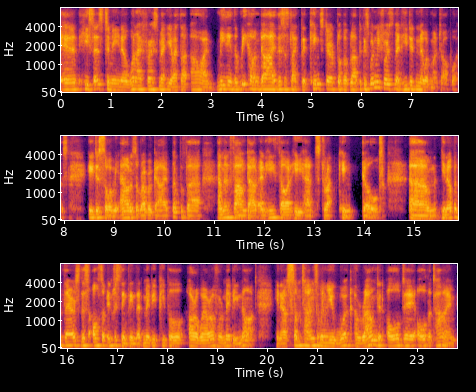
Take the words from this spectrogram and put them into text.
and he says to me, you know, when I first met you, I thought, oh, I'm meeting the recon guy. This is like the Kinkster, blah, blah, blah. Because when we first met, he didn't know what my job was. He just saw me out as a rubber guy, blah, blah, blah. And then found out, and he thought he had struck kink Gold. Um, you know, but there's this also interesting thing that maybe people are aware of or maybe not. You know, sometimes when you work around it all day, all the time,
